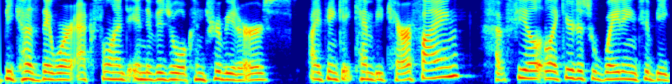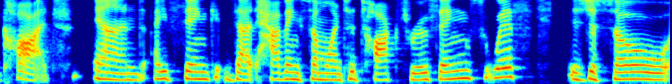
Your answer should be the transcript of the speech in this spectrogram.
because they were excellent individual contributors. I think it can be terrifying. I feel like you're just waiting to be caught. And I think that having someone to talk through things with is just so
